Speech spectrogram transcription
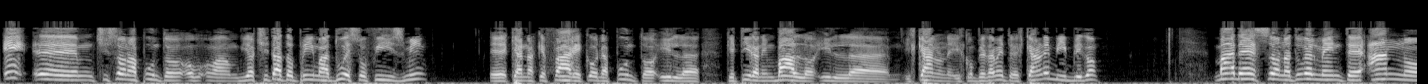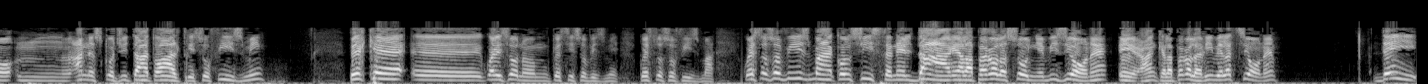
E ehm, ci sono appunto, vi ho citato prima due sofismi, eh, che hanno a che fare con appunto il, che tirano in ballo il, eh, il, canone, il completamento del canone biblico, ma adesso naturalmente hanno, mh, hanno escogitato altri sofismi, Perché eh, quali sono questi sofismi? Questo sofisma? Questo sofisma consiste nel dare alla parola sogno e visione, e anche alla parola rivelazione, dei,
